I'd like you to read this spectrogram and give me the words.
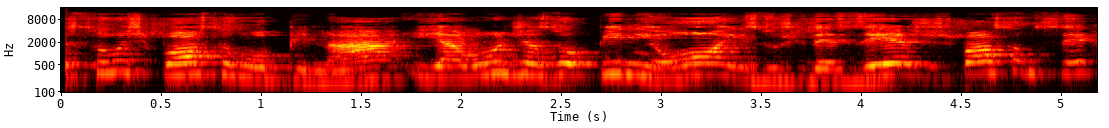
pessoas possam opinar e aonde as opiniões, os desejos possam ser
